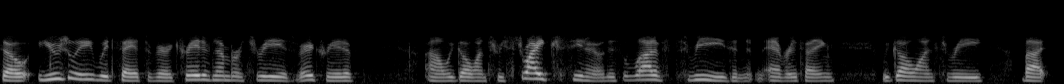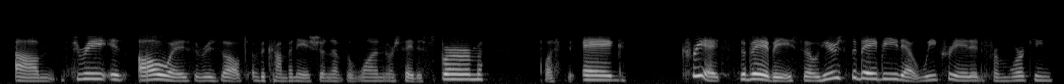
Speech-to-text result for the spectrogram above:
so usually we'd say it's a very creative number. Three is very creative. Uh, we go on three strikes. You know, there's a lot of threes and everything. We go on three, but um, three is always the result of the combination of the one, or say the sperm, plus the egg, creates the baby. So here's the baby that we created from working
